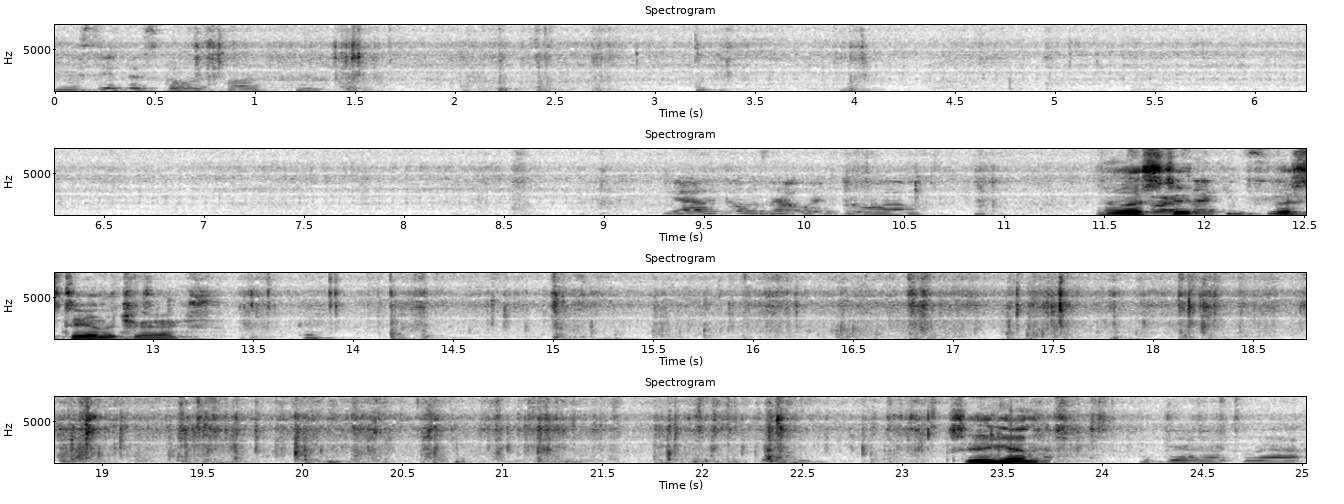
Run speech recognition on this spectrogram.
Let me see if this goes far. Yeah, it goes that way for a while. Now let's As far as stay, I can see. let's stay on the tracks. Okay. See again? A dead rat,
